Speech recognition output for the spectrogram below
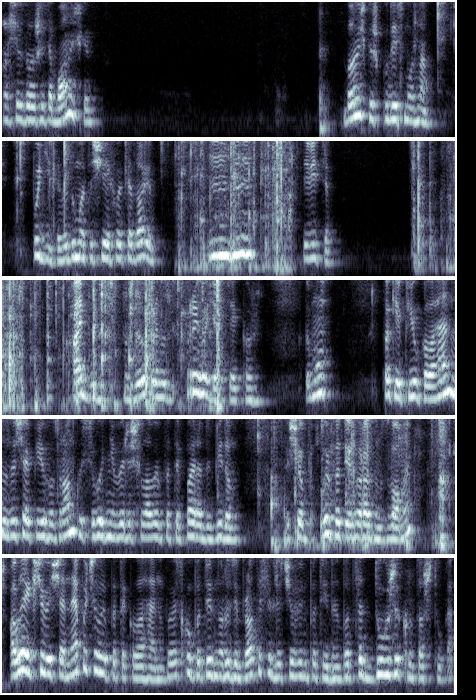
А ще залишиться баночки. Баночки ж кудись можна подіти. Ви думаєте, що я їх викидаю? Угу. Дивіться. Хай будуть, можливо, пригодяться, як кажуть. Тому, так я п'ю колаген, зазвичай п'ю його зранку. Сьогодні вирішила випити перед обідом, щоб випити його разом з вами. Але якщо ви ще не почали пити колаген, обов'язково потрібно розібратися, для чого він потрібен, бо це дуже крута штука.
